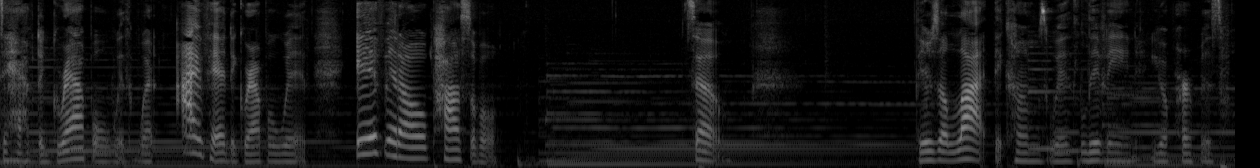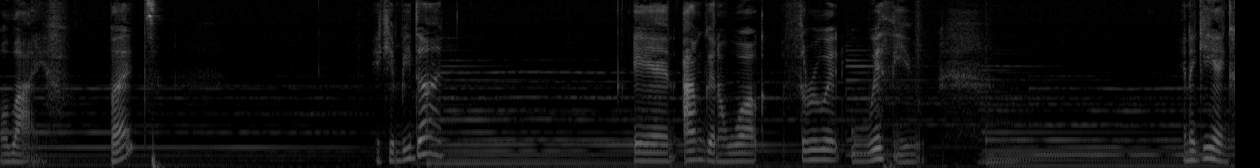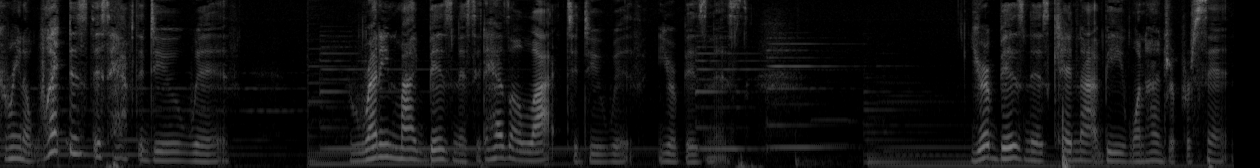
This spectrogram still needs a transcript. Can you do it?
to have to grapple with what I've had to grapple with, if at all possible. So, there's a lot that comes with living your purposeful life. But it can be done. And I'm going to walk through it with you. And again, Karina, what does this have to do with running my business? It has a lot to do with your business. Your business cannot be 100%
